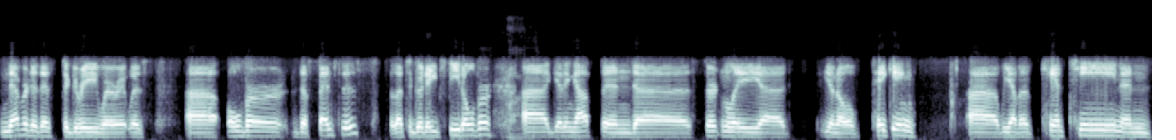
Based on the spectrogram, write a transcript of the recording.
never to this degree where it was uh, over the fences. So that's a good eight feet over, uh, getting up, and uh, certainly, uh, you know, taking. Uh, we have a canteen and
